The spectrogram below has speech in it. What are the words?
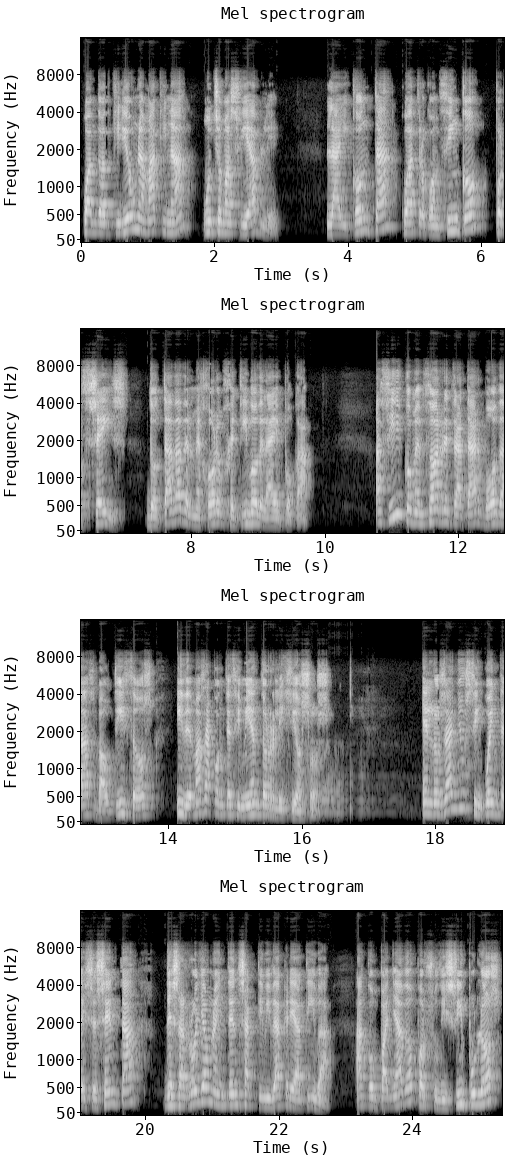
cuando adquirió una máquina mucho más fiable, la Iconta 4,5 x 6, dotada del mejor objetivo de la época. Así comenzó a retratar bodas, bautizos y demás acontecimientos religiosos. En los años 50 y 60 desarrolla una intensa actividad creativa, acompañado por sus discípulos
